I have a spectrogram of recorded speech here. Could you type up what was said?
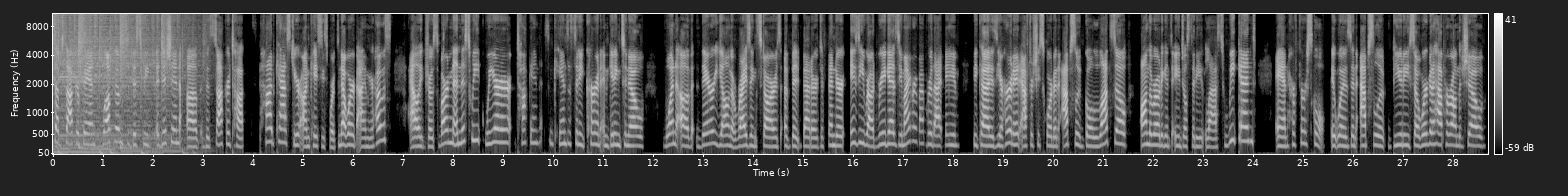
What's up, soccer fans? Welcome to this week's edition of the Soccer Talk podcast here on KC Sports Network. I'm your host, Aly Trost Martin, and this week we are talking some Kansas City current and getting to know one of their young rising stars a bit better, defender Izzy Rodriguez. You might remember that name because you heard it after she scored an absolute golazo on the road against Angel City last weekend. And her first goal, it was an absolute beauty. So we're going to have her on the show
